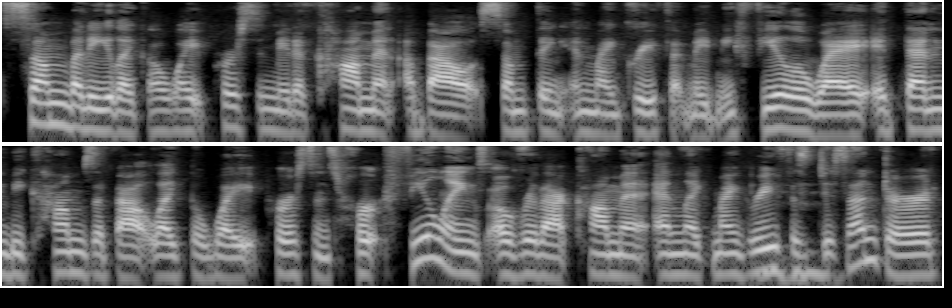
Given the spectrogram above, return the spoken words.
somebody like a white person made a comment about something in my grief that made me feel away it then becomes about like the white person's hurt feelings over that comment and like my grief mm-hmm. is decentered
